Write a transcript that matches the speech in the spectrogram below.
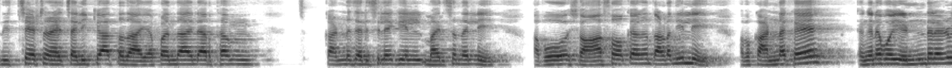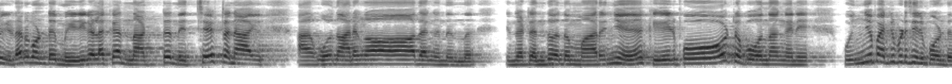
നിശ്ചേഷ്ടനായി ചലിക്കാത്തതായി. അപ്പോൾ എന്താ അതിന്റെ അർത്ഥം? കണ്ണ് ചലിച്ചില്ലെങ്കിൽ മരിച്ചെന്നല്ലേ? അപ്പോൾ ശ്വാസമൊക്കെ അങ്ങ് തടഞ്ഞില്ലേ? അപ്പോൾ കണ്ണൊക്കെ എങ്ങനെ പോയി? ഇണ്ടലും ഇടർ കൊണ്ട് മിഴികളൊക്കെ നട്ട് നിശ്ചേഷ്ടനായി ഒന്ന് അനങ്ങാതെ അങ്ങ് നിന്ന്. എന്നിട്ട് എന്തുവന്ന് മറിഞ്ഞ് കീഴ്പോട്ട് പോകുന്ന അങ്ങനെ കുഞ്ഞ് പറ്റിപ്പിടിച്ചിരിപ്പുണ്ട്.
